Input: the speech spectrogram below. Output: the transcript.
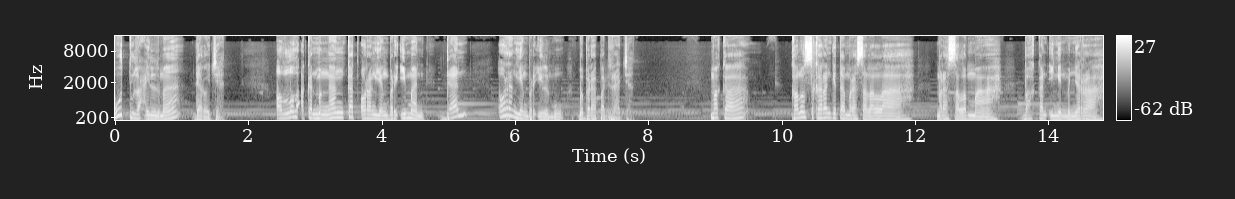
utul ilma darajat. Allah akan mengangkat orang yang beriman dan orang yang berilmu beberapa derajat. Maka kalau sekarang kita merasa lelah, merasa lemah, bahkan ingin menyerah,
